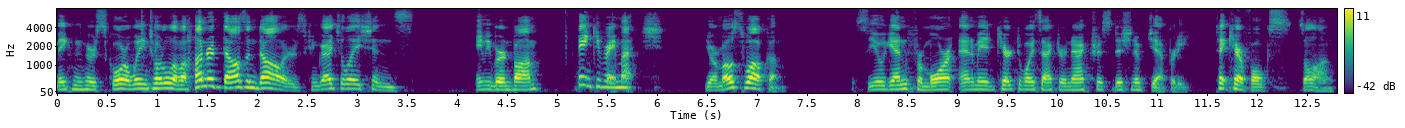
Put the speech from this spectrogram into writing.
making her score a winning total of $100,000. Congratulations, Amy Birnbaum. Thank you very much. You're most welcome. We'll see you again for more animated character voice actor and actress edition of Jeopardy. Take care, folks. So long.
